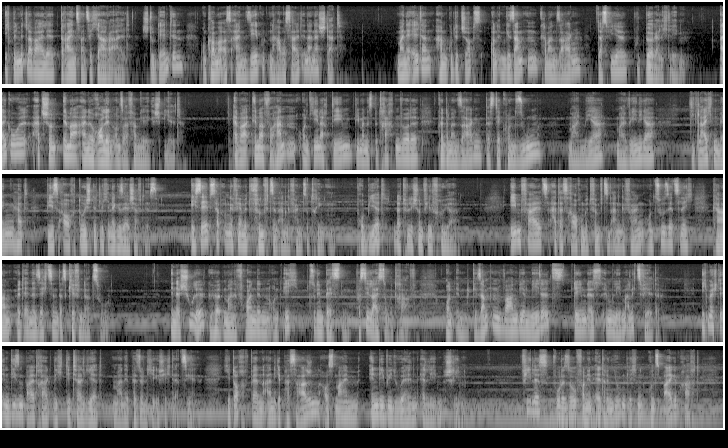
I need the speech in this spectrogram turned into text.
Ich bin mittlerweile 23 Jahre alt, Studentin und komme aus einem sehr guten Haushalt in einer Stadt. Meine Eltern haben gute Jobs und im Gesamten kann man sagen, dass wir gut bürgerlich leben. Alkohol hat schon immer eine Rolle in unserer Familie gespielt. Er war immer vorhanden und je nachdem, wie man es betrachten würde, könnte man sagen, dass der Konsum mal mehr, mal weniger, die gleichen Mengen hat, wie es auch durchschnittlich in der Gesellschaft ist. Ich selbst habe ungefähr mit 15 angefangen zu trinken. Probiert natürlich schon viel früher. Ebenfalls hat das Rauchen mit 15 angefangen und zusätzlich kam mit Ende 16 das Kiffen dazu. In der Schule gehörten meine Freundinnen und ich zu den Besten, was die Leistung betraf. Und im Gesamten waren wir Mädels, denen es im Leben an nichts fehlte. Ich möchte in diesem Beitrag nicht detailliert meine persönliche Geschichte erzählen. Jedoch werden einige Passagen aus meinem individuellen Erleben beschrieben. Vieles wurde so von den älteren Jugendlichen uns beigebracht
